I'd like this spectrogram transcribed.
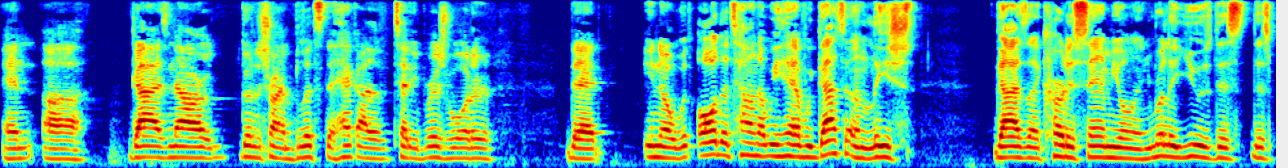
and uh, guys now are going to try and blitz the heck out of Teddy Bridgewater, that you know, with all the talent that we have, we got to unleash guys like Curtis Samuel and really use this this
